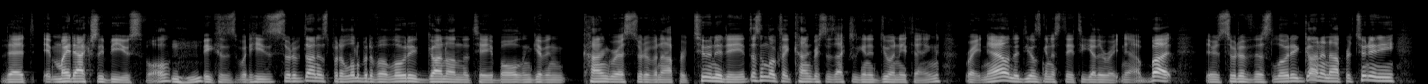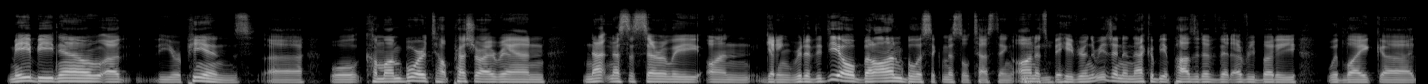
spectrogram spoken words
that it might actually be useful mm-hmm. because what he's sort of done is put a little bit of a loaded gun on the table and given Congress sort of an opportunity. It doesn't look like Congress is actually going to do anything right now, and the deal's going to stay together right now. But there's sort of this loaded gun and opportunity. Maybe now uh, the Europeans uh, will come on board to help pressure Iran not necessarily on getting rid of the deal, but on ballistic missile testing, on mm-hmm. its behavior in the region. And that could be a positive that everybody would like uh,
